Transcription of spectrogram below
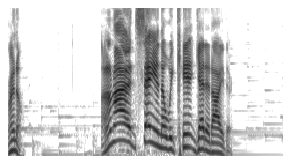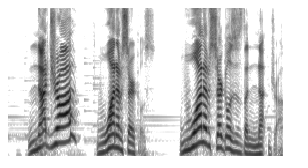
I know. And I'm not saying that we can't get it either. Nut draw, one of circles. One of circles is the nut draw.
